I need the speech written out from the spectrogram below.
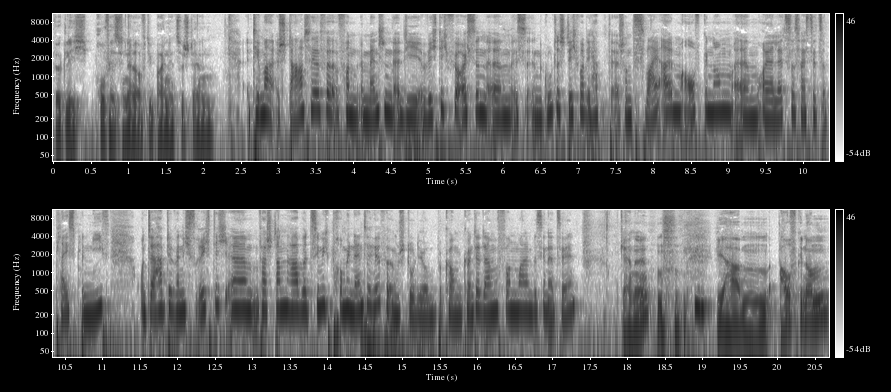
wirklich professionell auf die Beine zu stellen. Thema Starthilfe von Menschen, die wichtig für euch sind, ähm, ist ein gutes Stichwort. Ihr habt schon zwei Alben aufgenommen. Ähm, euer letztes heißt jetzt A Place Beneath. Und da habt ihr, wenn ich es richtig ähm, verstanden habe, ziemlich prominente Hilfe im Studio bekommen. Könnt ihr davon mal ein bisschen erzählen? Gerne. Wir haben aufgenommen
